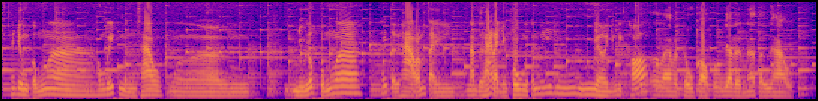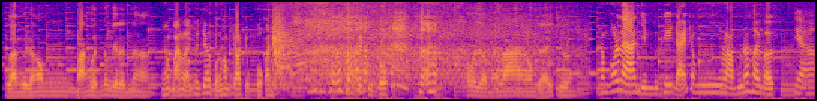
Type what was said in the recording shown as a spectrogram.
nói chung cũng ờ, không biết mình sao Ờ, nhiều lúc cũng ờ, thấy tự hào lắm tại nam tự hán đại trần phu người ta mới nhờ những việc khó. Em là trụ cột trong gia đình á tự hào là người đàn ông bản lĩnh trong gia đình đó hả? Không bản lãnh thôi chứ vẫn không cho trụ cột anh. Không cho trụ cột có bao giờ mẹ la con rể chưa? Không có la gì mà khi để trong lòng nó hơi bực. Dạ.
